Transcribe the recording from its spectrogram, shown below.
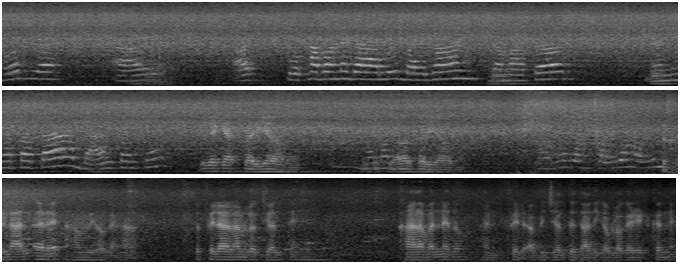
हो गया। और और चोखा बनेगा आलू बैगन टमाटर धनिया पत्ता डाल करके इधर आप करिया होगा क्या और करिया होगा तो फ़िलहाल अरे हम भी हो गए हाँ। तो फ़िलहाल हम लोग चलते हैं खाना बनने दो एंड फिर अभी चलते हैं दादी का ब्लॉग एडिट करने।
